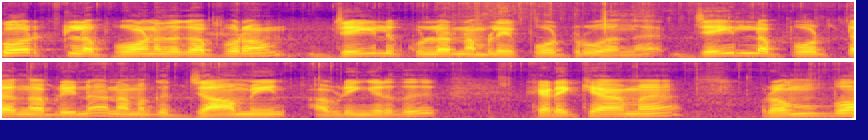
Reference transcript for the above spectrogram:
கோர்ட்டில் போனதுக்கப்புறம் ஜெயிலுக்குள்ளே நம்மளை போட்டுருவாங்க. ஜெயிலில் போட்டாங்க அப்படின்னா நமக்கு ஜாமீன் அப்படிங்கிறது கிடைக்காம ரொம்ப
